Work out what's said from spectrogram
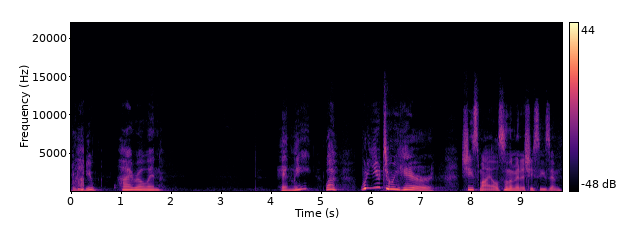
What do you do? Hi, Rowan. Henley? What? What are you doing here? She smiles the minute she sees him.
